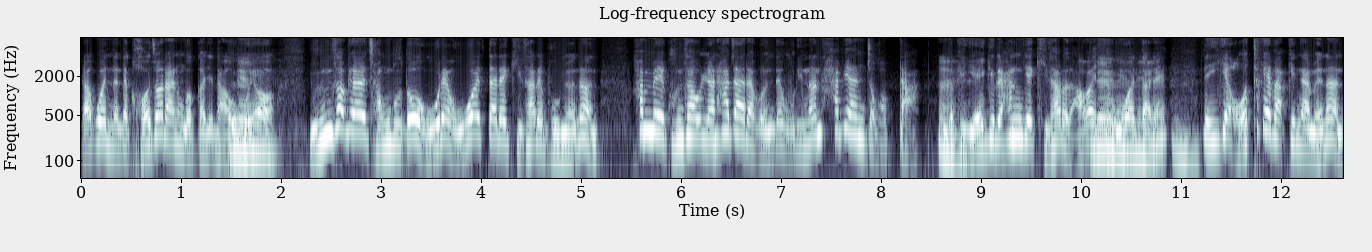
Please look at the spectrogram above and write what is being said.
라고 했는데 거절하는 것까지 나오고요. 네. 윤석열 정부도 올해 5월 달에 기사를 보면은 한미 군사훈련 하자라고 그러는데 우리는 합의한 적 없다. 이렇게 네. 얘기를 한 게 기사로 나와 있어요. 네, 5월 네, 달에. 네. 음. 근데 이게 어떻게 바뀌냐면은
